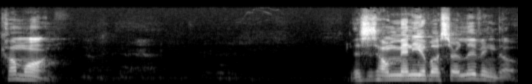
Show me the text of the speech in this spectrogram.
Come on. This is how many of us are living, though.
